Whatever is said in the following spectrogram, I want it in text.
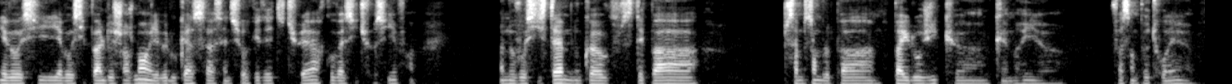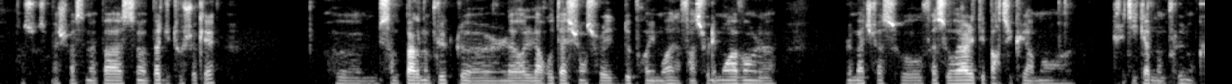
Il y avait aussi, il y avait aussi pas mal de changements. Il y avait Lucas Asensio qui était titulaire, Kovacic aussi. Enfin, un nouveau système. Donc, c'était pas, ça me semble pas, pas illogique qu'Emery fasse un peu tourner sur ce match-là. Ça m'a pas, pas du tout choqué. Euh, il me semble pas non plus que la, rotation sur les deux premiers mois, enfin sur les mois avant le, match face au, face au Real était particulièrement euh, critiquable non plus. Donc.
